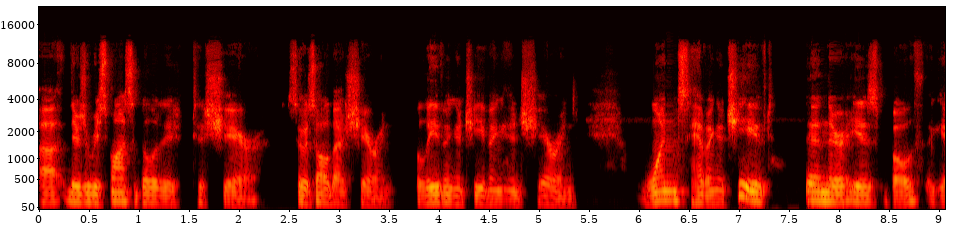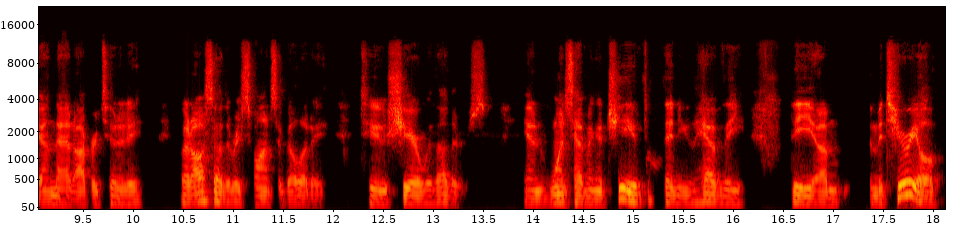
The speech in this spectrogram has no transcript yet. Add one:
uh, there's a responsibility to share. So it's all about sharing, believing, achieving, and sharing. Once having achieved, then there is both, again, that opportunity, but also the responsibility to share with others. And once having achieved, then you have the, the, um, the material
